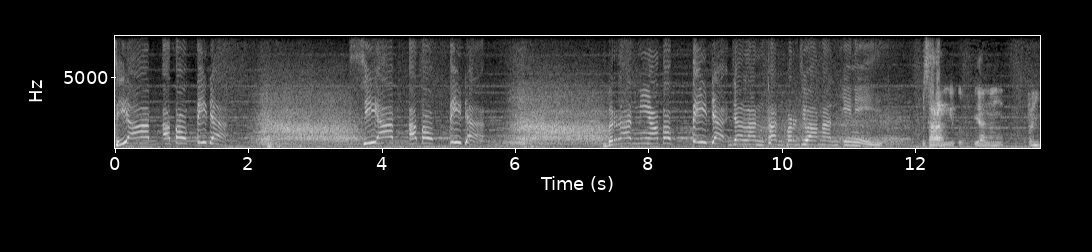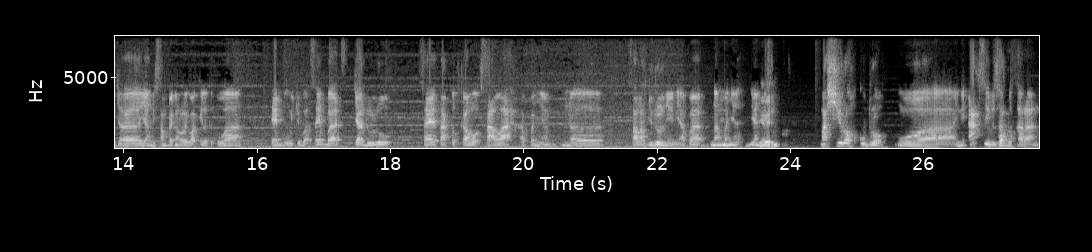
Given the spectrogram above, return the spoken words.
Siap atau tidak? Siap atau tidak? Berani atau tidak jalankan perjuangan ini. Besaran gitu, yang renca yang disampaikan oleh Wakil Ketua MU. Coba saya baca dulu. Saya takut kalau salah apanya, uh, salah judulnya ini apa namanya yang yeah. Masyiroh Kubro. Wah, ini aksi besar-besaran.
